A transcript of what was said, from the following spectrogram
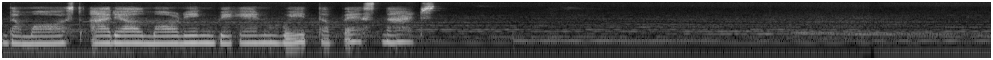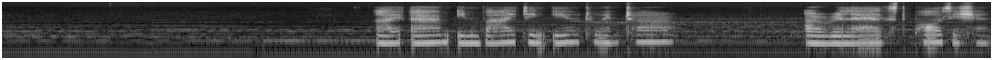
The most ideal morning begins with the best nights. Inviting you to enter a relaxed position.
